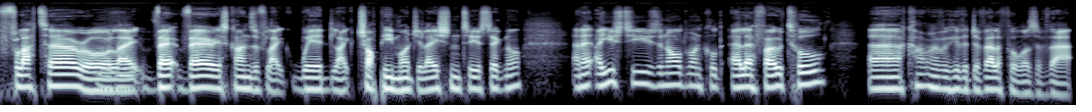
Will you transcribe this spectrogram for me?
flutter or Mhm. like va- various kinds of like weird like choppy modulation to your signal. And I, I used to use an old one called LFO Tool. Uh, I can't remember who the developer was of that.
